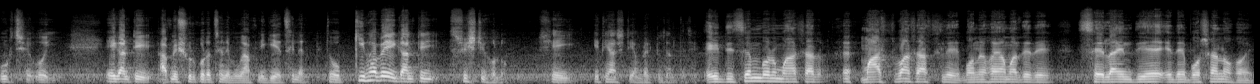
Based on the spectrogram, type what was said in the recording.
উঠছে ওই। এই গানটি আপনি সুর করেছেন এবং আপনি গিয়েছিলেন। তো কীভাবে এই গানটি সৃষ্টি হলো? সেই ইতিহাসটি আমরা একটু জানতে চাই। এই ডিসেম্বর মাস আর মার্চ মাস আসলে মনে হয় আমাদের সেলাইন দিয়ে এনে বসানো হয়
